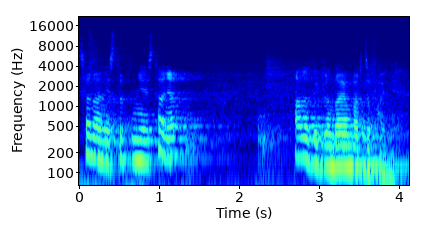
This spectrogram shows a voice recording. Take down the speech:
Cena niestety nie jest tania, ale wyglądają bardzo fajnie.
